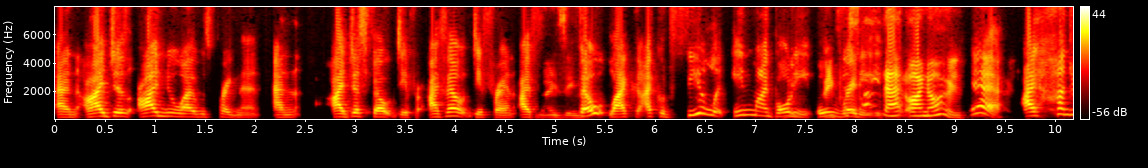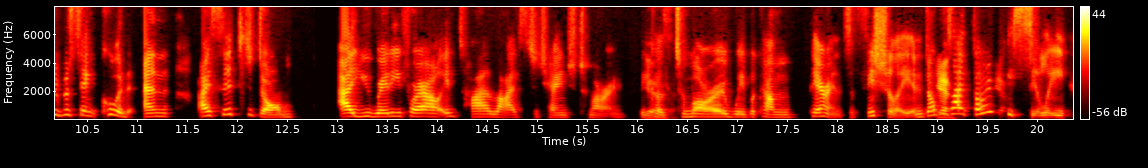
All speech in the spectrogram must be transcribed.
and I just I knew I was pregnant, and I just felt different. I felt different. I Amazing. felt like I could feel it in my body already. that I know. Yeah, I 100% could. And I said to Dom, Are you ready for our entire lives to change tomorrow? Because tomorrow we become parents officially. And Dom was like, Don't be silly.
